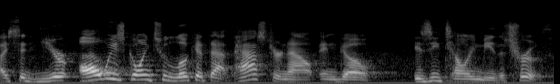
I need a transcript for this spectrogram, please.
I said, You're always going to look at that pastor now and go, Is he telling me the truth?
